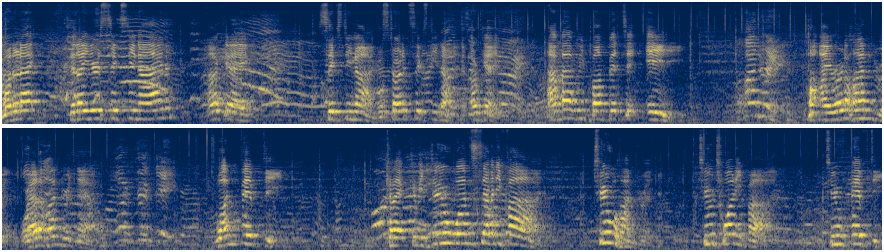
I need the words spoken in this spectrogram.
What did I, did I hear 69? Okay, 69, we'll start at 69, okay. How about we bump it to 80? 100. I heard 100, we're at 100 now. 150. 150. Can I, can we do 175? 200, 225, 250,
